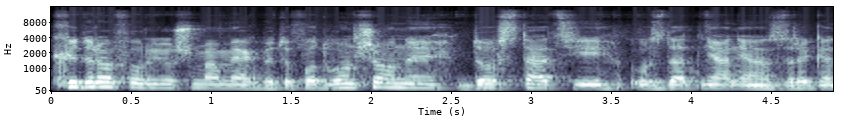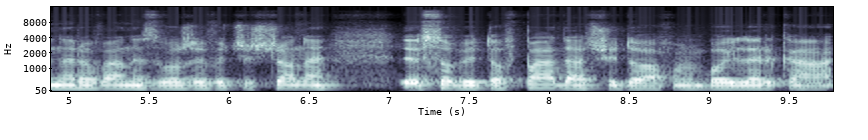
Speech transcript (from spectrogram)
Hydrofor już mamy jakby to podłączony do stacji uzdatniania, zregenerowane złoże wyczyszczone. Sobie to wpada, czy do boilerka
